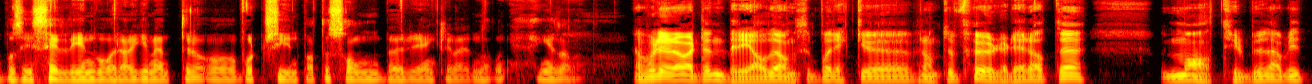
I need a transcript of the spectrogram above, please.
å si, selge inn våre argumenter og vårt syn på at det sånn bør egentlig verden henge sammen. Ja, for Dere har vært en bred allianse på rekke fronter. Føler dere at uh, mattilbudet er blitt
